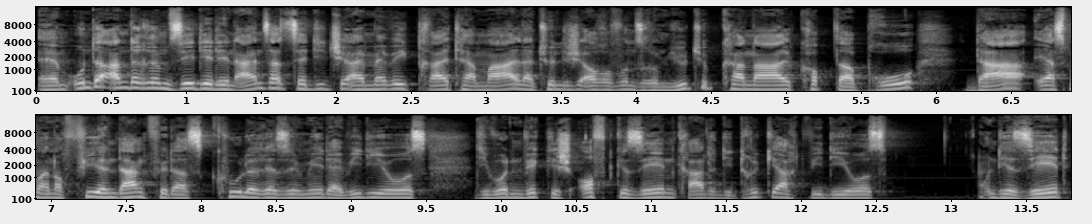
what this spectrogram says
Ähm, unter anderem seht ihr den Einsatz der DJI Mavic 3 Thermal natürlich auch auf unserem YouTube-Kanal Copter Pro. Da erstmal noch vielen Dank für das coole Resümee der Videos. Die wurden wirklich oft gesehen, gerade die Drückjagd-Videos. Und ihr seht,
